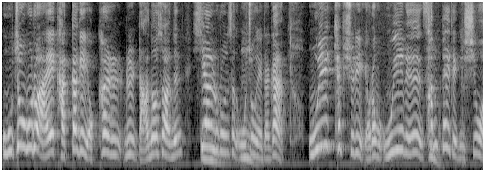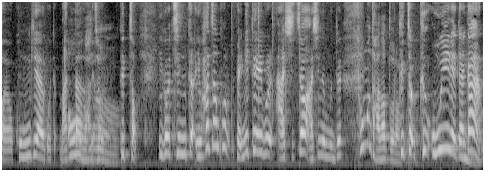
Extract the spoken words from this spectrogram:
오종으로 아예 각각의 역할을 나눠서 하는 히알루론산 음. 오종에다가 오일 캡슐이 여러분 오일은 산패되기 쉬워요. 공기하고 맞닿으면. 어, 맞아요. 그쵸? 이거 진짜 이 화장품 베니테이블 아시죠? 아시는 분들 소문 다 났더라고요. 그쵸? 그 오일에다가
